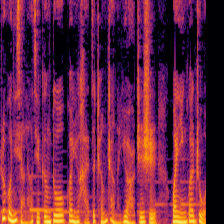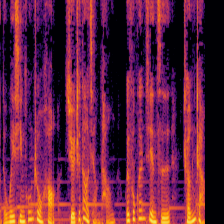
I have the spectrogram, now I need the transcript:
如果你想了解更多关于孩子成长的育儿知识，欢迎关注我的微信公众号“学之道讲堂”，回复关键词“成长”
